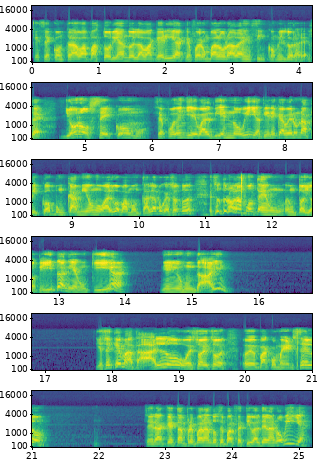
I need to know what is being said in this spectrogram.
que se encontraba pastoreando en la vaquería, que fueron valoradas en 5 mil dólares. O sea, yo no sé cómo se pueden llevar 10 novillas. Tiene que haber una pick-up, un camión o algo para montarla, porque eso, eso tú no la montas en un, en un Toyotita, ni en un Kia, ni en un Hyundai. Y eso hay que matarlo, o eso, eso, eh, para comérselo. ¿Será que están preparándose para el Festival de la Novilla?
